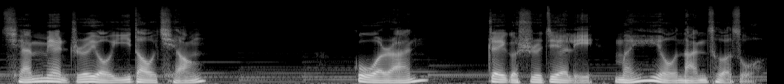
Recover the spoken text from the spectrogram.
前面只有一道墙。果然，这个世界里没有男厕所。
